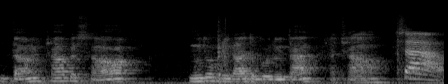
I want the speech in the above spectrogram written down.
Então, tchau, pessoal. Muito obrigado por. Tchau, tchau. Tchau.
